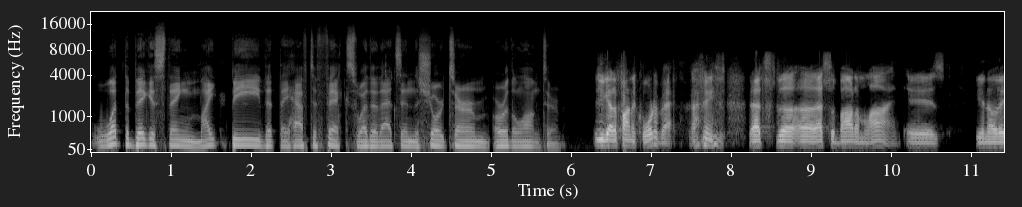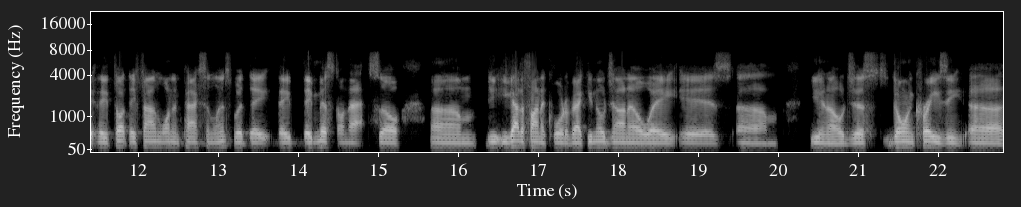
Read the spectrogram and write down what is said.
what the biggest thing might be that they have to fix, whether that's in the short term or the long term? You got to find a quarterback. I mean, that's the uh, that's the bottom line. Is you know they, they thought they found one in Paxton Lynch, but they they they missed on that. So um, you, you got to find a quarterback. You know, John Elway is, um, you know, just going crazy uh,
